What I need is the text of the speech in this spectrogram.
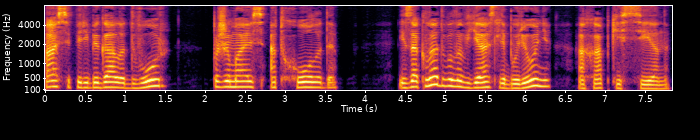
Ася перебегала двор, пожимаясь от холода, и закладывала в ясли бурене охапки сена.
